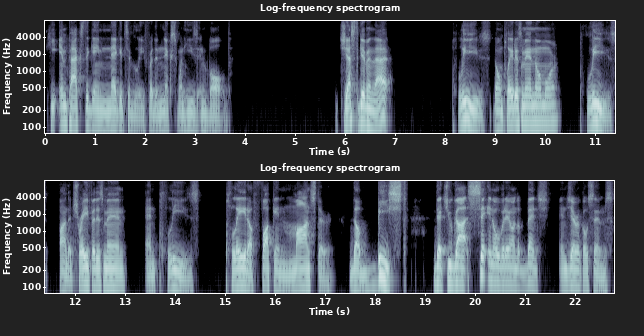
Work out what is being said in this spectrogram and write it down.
he impacts the game negatively for the Knicks when he's involved. Just given that, please don't play this man no more. Please find a trade for this man and please play the fucking monster, the beast that you got sitting over there on the bench in Jericho Sims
